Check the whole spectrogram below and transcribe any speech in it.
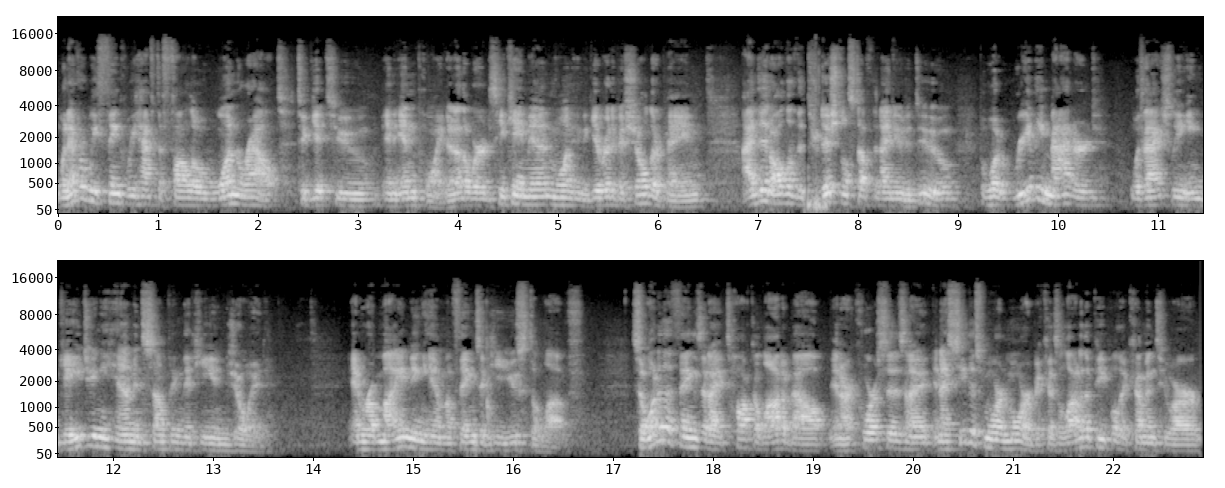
whenever we think we have to follow one route to get to an endpoint, in other words, he came in wanting to get rid of his shoulder pain, I did all of the traditional stuff that I knew to do, but what really mattered was actually engaging him in something that he enjoyed and reminding him of things that he used to love. So one of the things that I talk a lot about in our courses, and I, and I see this more and more because a lot of the people that come into our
